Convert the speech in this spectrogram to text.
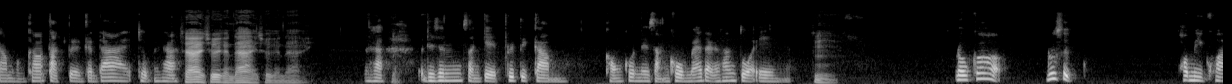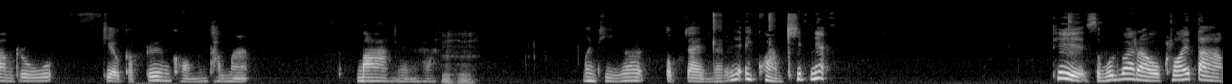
กรรมของเขาตักเตือนกันได้ถูกไหมคะใช่ช่วยกันได้ ช่วยกันได้นะคะดิฉันสังเกตพฤติกรรมของคนในสังคมแม้แต่กระทั่งตัวเองเราก็รู้สึกพอมีความรู้เกี่ยวกับเรื่องของธรรมะบ้างเนี่ยนะคะบางทีก็ตกใจเหมือนกันไอ้ความคิดเนี่ย ที่สมมุติว่าเราคล้อยตาม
